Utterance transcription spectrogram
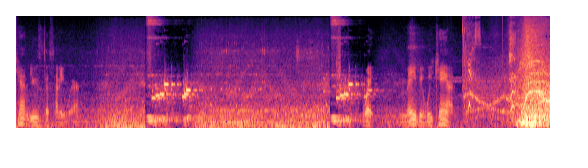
Can't use this anywhere. Wait, maybe we can. Because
